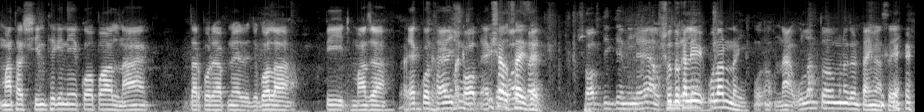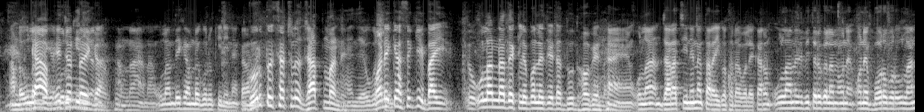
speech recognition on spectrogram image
মাথার শিং থেকে নিয়ে কপাল নাক তারপরে আপনার যে গলা পিঠ মাজা এক আচ্ছা। কথায় মানে সব বিশাল সাইজের। সব দিক দিয়ে মিলে শুধু খালি উলান নাই? না উলান তো মনে করেন টাইম আছে। আমরা উলান না। না উলান দেখে আমরা গরু কিনি না কারণ গরু তো আসলে জাত মানে। হ্যাঁ। অনেকে আছে কি ভাই উলান না দেখলে বলে যে এটা দুধ হবে না। হ্যাঁ উলান যারা চিনে না তারা এই কথাটা বলে। কারণ উলানের ভিতরে গেলাম অনেক অনেক বড় বড় উলান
